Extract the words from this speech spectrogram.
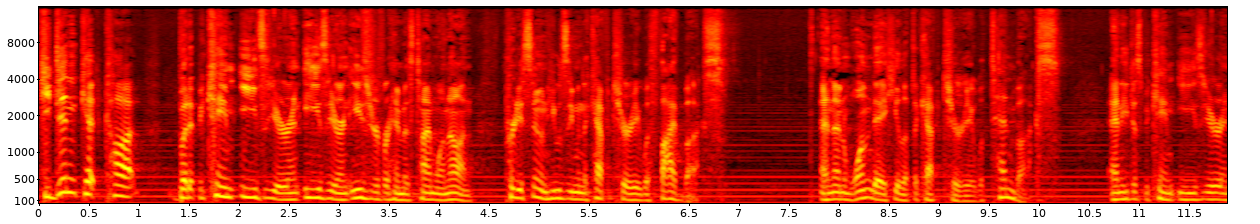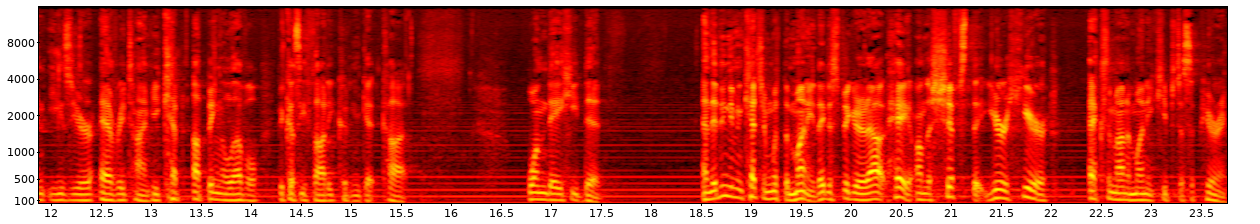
He didn't get caught but it became easier and easier and easier for him as time went on. Pretty soon, he was leaving the cafeteria with five bucks. And then one day, he left the cafeteria with 10 bucks. And he just became easier and easier every time. He kept upping the level because he thought he couldn't get caught. One day, he did. And they didn't even catch him with the money. They just figured it out hey, on the shifts that you're here, X amount of money keeps disappearing.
